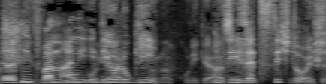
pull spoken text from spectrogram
irgendwann eine Ideologie und sie setzt sich durch.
